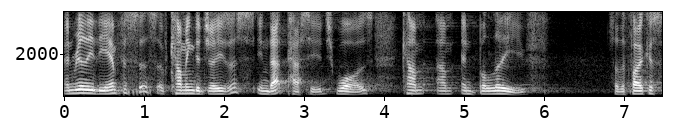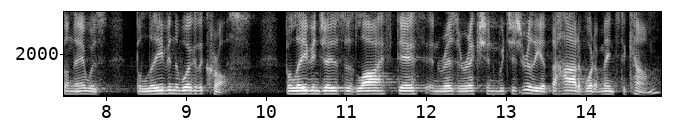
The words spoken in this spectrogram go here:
And really, the emphasis of coming to Jesus in that passage was come um, and believe. So the focus on there was believe in the work of the cross, believe in Jesus' life, death, and resurrection, which is really at the heart of what it means to come.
